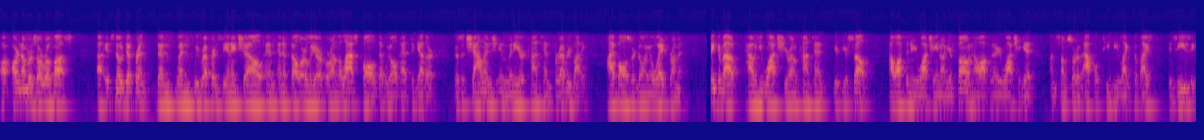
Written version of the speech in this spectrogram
Our numbers are robust. Uh, it's no different than when we referenced the NHL and NFL earlier or on the last call that we all had together. There's a challenge in linear content for everybody. Eyeballs are going away from it. Think about how you watch your own content yourself. How often are you watching it on your phone? How often are you watching it on some sort of Apple TV-like device? It's easy.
